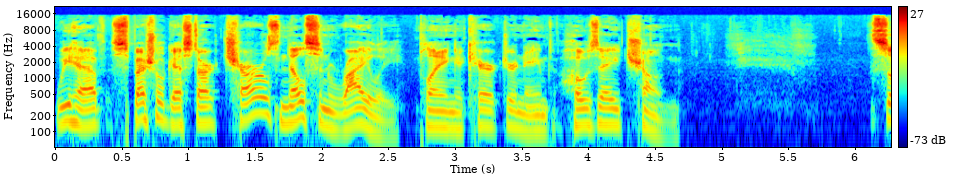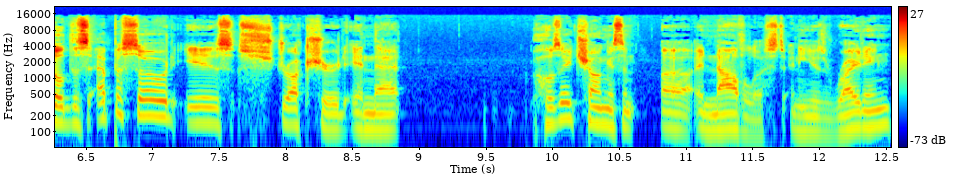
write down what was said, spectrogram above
we have special guest star Charles Nelson Reilly playing a character named Jose Chung so this episode is structured in that Jose Chung is an, uh, a novelist and he is writing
